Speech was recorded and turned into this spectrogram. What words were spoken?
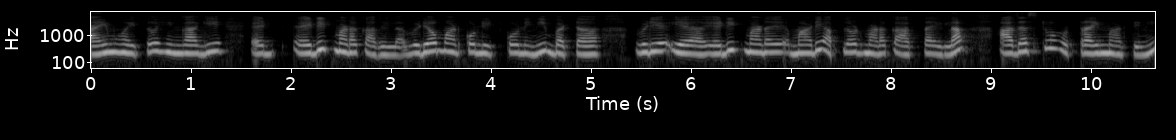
ಟೈಮ್ ಹೋಯಿತು. ಹೀಗಾಗಿ ಎಡ್, ಎಡಿಟ್ ಮಾಡೋಕ್ಕಾಗಲಿಲ್ಲ ವಿಡಿಯೋ ಮಾಡ್ಕೊಂಡು ಇಟ್ಕೊಂಡಿನಿ, ಬಟ್ ವಿಡಿಯೋ ಎಡಿಟ್ ಮಾಡಿ ಮಾಡಿ ಅಪ್ಲೋಡ್ ಮಾಡೋಕ್ಕೆ ಆಗ್ತಾ ಇಲ್ಲ. ಆದಷ್ಟು ಟ್ರೈ ಮಾಡ್ತೀನಿ.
